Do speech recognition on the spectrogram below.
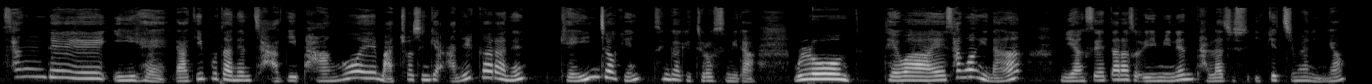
상대의 이해라기보다는 자기 방어에 맞춰진 게 아닐까라는 개인적인 생각이 들었습니다. 물론 대화의 상황이나 뉘앙스에 따라서 의미는 달라질 수 있겠지만요.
